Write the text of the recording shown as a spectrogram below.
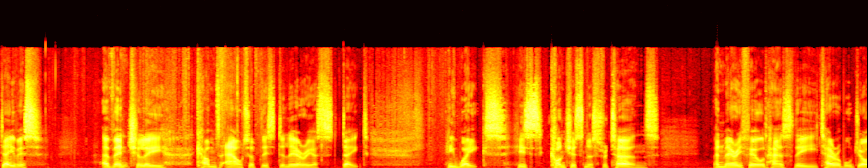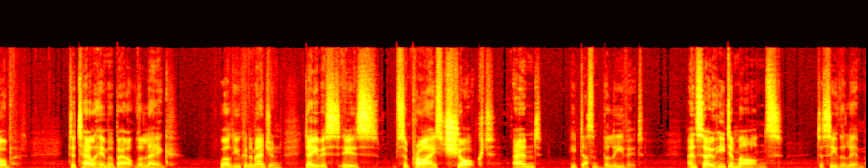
Davis eventually comes out of this delirious state. He wakes, his consciousness returns, and Merrifield has the terrible job to tell him about the leg. Well, you can imagine, Davis is surprised, shocked, and he doesn't believe it. And so he demands to see the limb.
